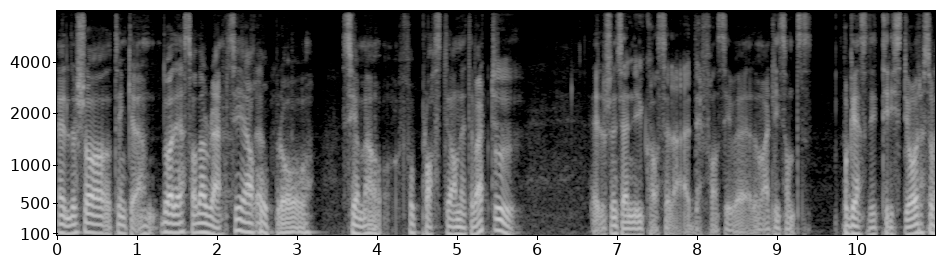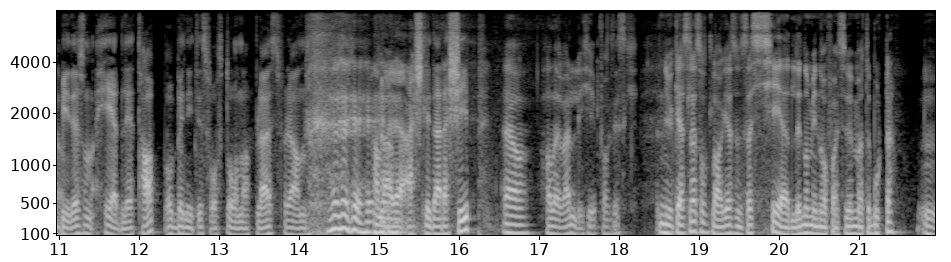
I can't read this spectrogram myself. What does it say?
Ellers så tenker jeg Det var det jeg sa, det er Ramsey. Jeg Ja. håper å se om jeg får plass til han etter hvert. Mm. Ellers syns jeg Newcastle er defensive. De har vært litt sånn på grensa til trist i år. Så Ja. blir det sånn hederlige tap, og Benitez får stående applaus fordi han, han der Ashley der er kjip. Ja, han er veldig kjip, faktisk. Newcastle er et sånt lag jeg syns er kjedelig når mine offensive møter borte. Mm.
